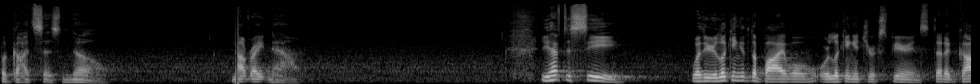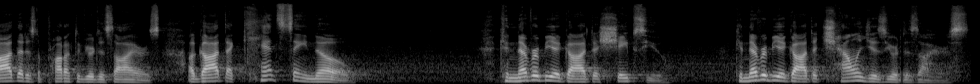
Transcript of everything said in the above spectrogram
But God says, no, not right now. You have to see, whether you're looking at the Bible or looking at your experience, that a God that is the product of your desires, a God that can't say no, can never be a God that shapes you, can never be a God that challenges your desires,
